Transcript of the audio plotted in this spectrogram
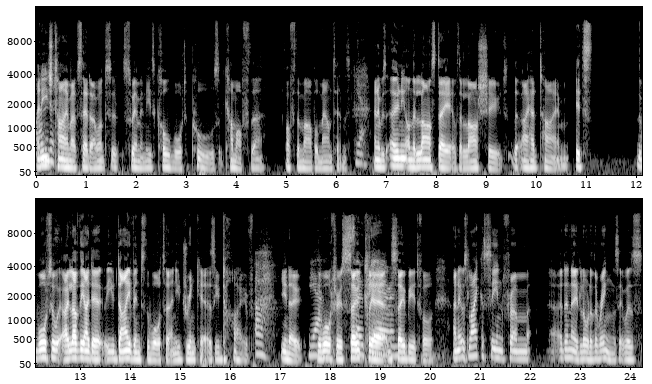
And each time I've said I want to swim in these cold water pools that come off the off the marble mountains Yeah. and it was only on the last day of the last shoot that I had time. It's the water. I love the idea. You dive into the water and you drink it as you dive. you know, yeah. the water is so, So clear, clear and, and- so beautiful, and it was like a scene from. I don't know, Lord of the Rings. It was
